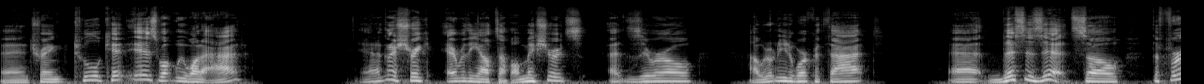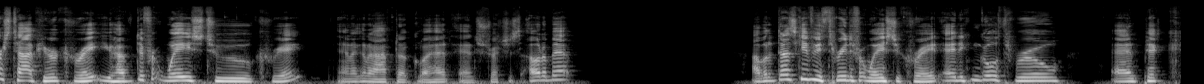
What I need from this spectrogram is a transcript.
And terrain toolkit is what we want to add. And I'm going to shrink everything else up. I'll make sure it's at zero. Uh, we don't need to work with that. Uh, this is it. So the first tab here, create, you have different ways to create. And I'm going to have to go ahead and stretch this out a bit. Uh, but it does give you three different ways to create, and you can go through and pick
